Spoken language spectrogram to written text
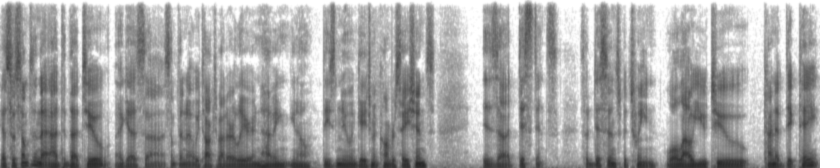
Yeah. So something to add to that too, I guess, uh, something that we talked about earlier in having, you know, these new engagement conversations is uh, distance. So distance between will allow you to kind of dictate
